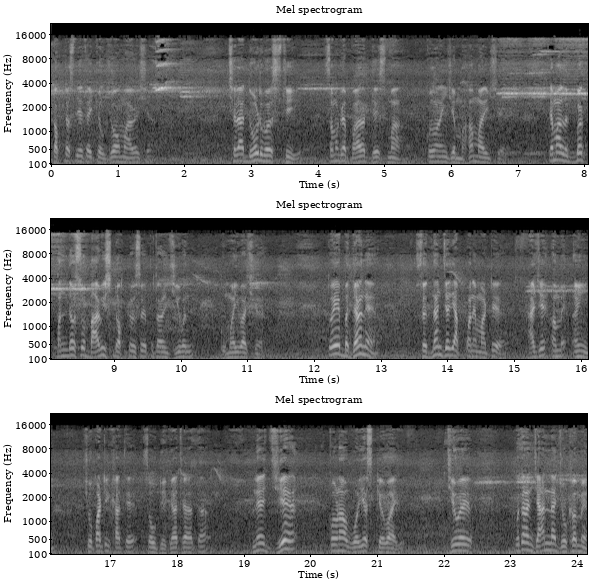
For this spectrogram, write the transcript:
ડૉક્ટર્સ ડે તરીકે ઉજવવામાં આવે છે. છેલ્લા દોઢ વર્ષથી સમગ્ર ભારત દેશમાં કોરોનાની જે મહામારી છે, તેમાં લગભગ પંદરસો બાવીસ ડૉક્ટર્સોએ પોતાનું જીવન ગુમાવ્યા છે. તો એ બધાને શ્રદ્ધાંજલિ આપવાને માટે આજે અમે અહીં ચોપાટી ખાતે સૌ ભેગા થયા હતા. ને જે કોણા વોયસ કહેવાય, જેઓએ પોતાના જાનના જોખમે,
